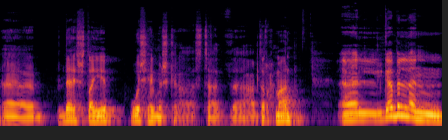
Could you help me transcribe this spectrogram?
آه، ليش طيب؟ وش هي المشكلة أستاذ عبد الرحمن؟ ال- قبل أن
